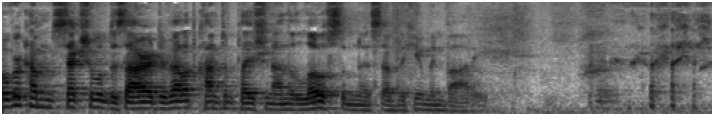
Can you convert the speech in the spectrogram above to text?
overcome sexual desire, develop contemplation on the loathsomeness of the human body.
